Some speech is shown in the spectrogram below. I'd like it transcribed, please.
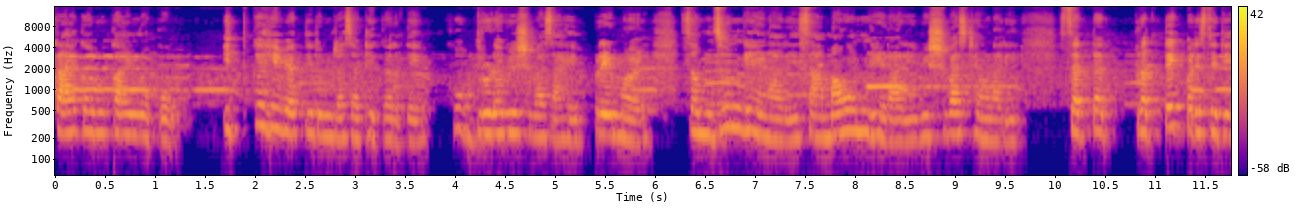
काय करू काय नको इतकं ही व्यक्ती तुमच्यासाठी करते. खूप दृढ विश्वास आहे. प्रेमळ समजून घेणारी सामावून घेणारी विश्वास ठेवणारी सतत प्रत्येक परिस्थितीत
